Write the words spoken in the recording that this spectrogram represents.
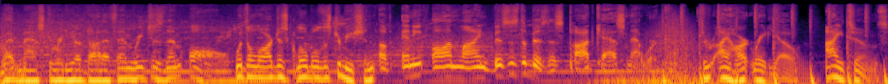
Webmasterradio.fm reaches them all with the largest global distribution of any online business to business podcast network through iHeartRadio, iTunes,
